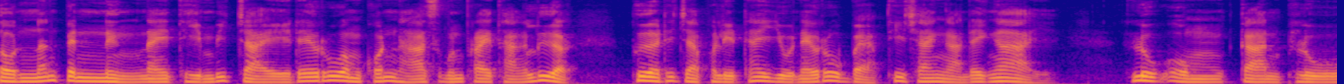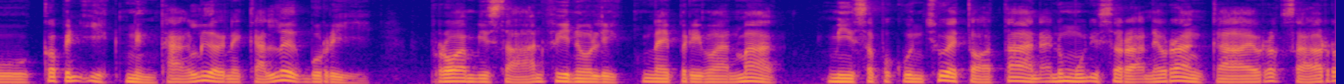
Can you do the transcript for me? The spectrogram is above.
ตนนั้นเป็นหนึ่งในทีมวิจัยได้ร่วมค้นหาสมุนไพรทางเลือก เพื่อที่จะผลิตให้อยู่ในรูปแบบที่ใช้งานได้ง่าย ลูกอมการพลูก็เป็นอีกหนึ่งทางเลือกในการเลิกบุหรี่ เพราะว่ามีสารฟีโนลิกในปริมาณมาก มีสรรพคุณช่วยต่อต้านอนุมูลอิสระในร่างกาย รักษาโร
